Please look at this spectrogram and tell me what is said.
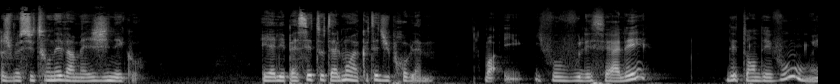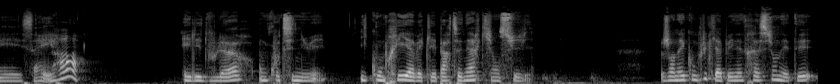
je me suis tournée vers ma gynéco. Et elle est passée totalement à côté du problème. Bon, il faut vous laisser aller, détendez-vous et ça ira. Et les douleurs ont continué, y compris avec les partenaires qui ont suivi j'en ai conclu que la pénétration n'était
